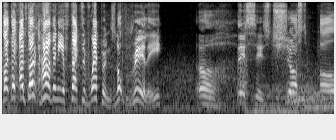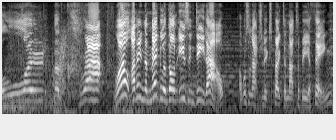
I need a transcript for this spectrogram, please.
Like, they, I don't have any effective weapons. Not really. Oh, this is just a load of crap. Well, I mean, the Megalodon is indeed out. I wasn't actually expecting that to be a thing.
